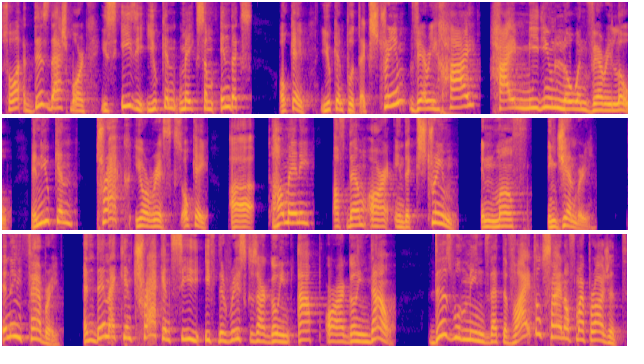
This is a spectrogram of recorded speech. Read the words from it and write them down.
So this dashboard is easy. You can make some index. Okay, you can put extreme, very high, high, medium, low, and very low. And you can track your risks. Okay, uh, how many of them are in the extreme in month in January and in February? And then I can track and see if the risks are going up or are going down. This will mean that the vital sign of my project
